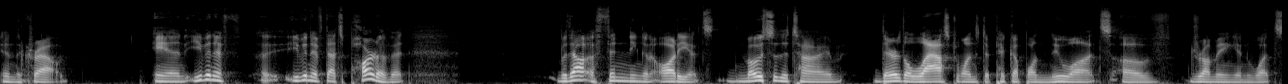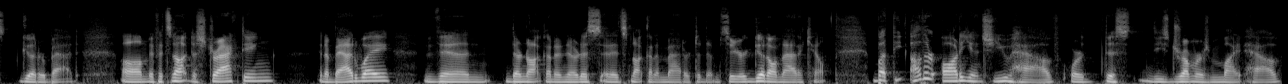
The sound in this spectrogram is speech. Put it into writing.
in the crowd. And even if uh, even if that's part of it, without offending an audience, most of the time they're the last ones to pick up on nuance of drumming and what's good or bad. Um, if it's not distracting in a bad way, then they're not going to notice and it's not going to matter to them. So you're good on that account. But the other audience you have, or this these drummers might have,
